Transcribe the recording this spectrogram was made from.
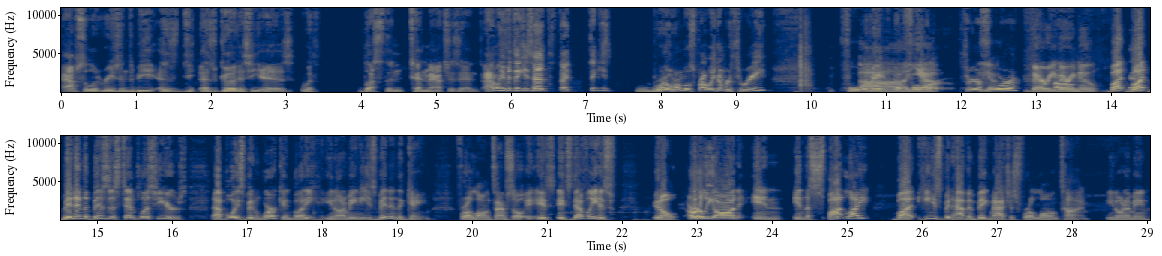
absolute reason to be as as good as he is with less than 10 matches in. I don't even think he's had I think he's Royal Rumble's probably number 3. 4 maybe Uh, no, 4. yeah. 3 or Yeah. 4. Very, very Um, new. But but been in the business 10 plus years. That boy's been working, buddy. You know what I mean? He's been in the game for a long time. So it's it's definitely his, you know, early on in in the spotlight, but he's been having big matches for a long time. You know what I mean?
